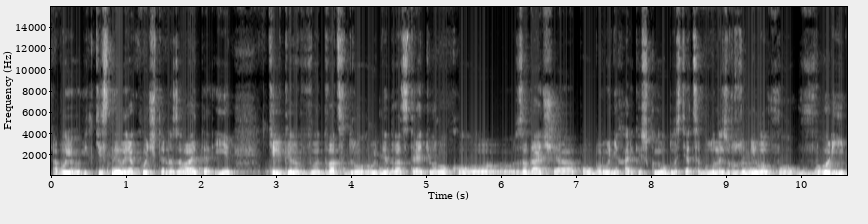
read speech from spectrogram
або його відтіснили, як хочете називайте. І тільки в 22 грудня 23 року задача по обороні Харківської області, а це було незрозуміло в, вгорі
